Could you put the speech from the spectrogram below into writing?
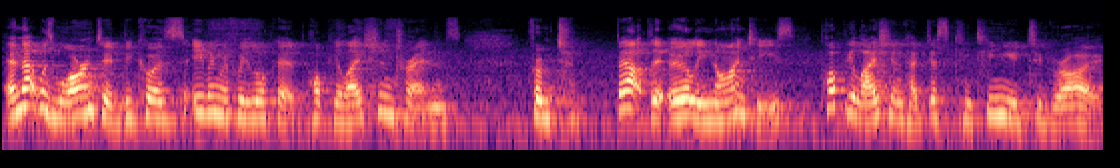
And that was warranted because even if we look at population trends, from about the early 90s, population had just continued to grow.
